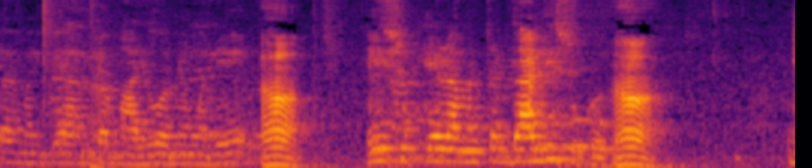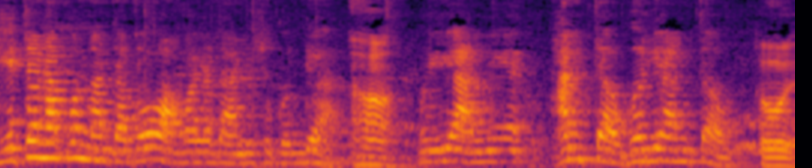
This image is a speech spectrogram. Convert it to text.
काय माहिती आमच्या मालवणीमध्ये हा. हे सुकेला म्हणतात दांडी सुकट हा. घेताना पण म्हणतात हो आम्हाला दांडी सुकट द्या. हा. ही आम्ही आणताव घरी आणताव. होय.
